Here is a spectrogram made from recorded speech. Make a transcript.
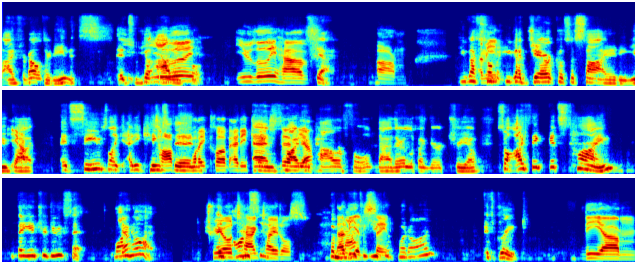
I forgot what their name is. It's you out literally- You literally have Yeah. um you got I so mean- many, you got Jericho Society, you Yeah. got. It seems like Eddie top Kingston flight club Eddie and Kingston. Pride Yeah. and Powerful. That they look like they're a trio. So I think it's time they introduce it. Why Yeah. not? Trio and tag titles. The That'd be matches you insane. can put on, it's great. The um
